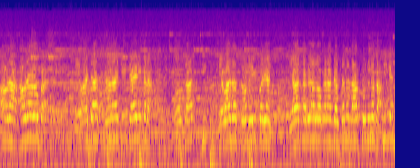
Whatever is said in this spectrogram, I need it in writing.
आवरा आवरा लवकर. देवाच्या स्नानाची तयारी करा. देवाचा स्नान होईपर्यंत या सगळ्या लोकांना दर्शनाला लाभ सोडू नका. ठीक आहे.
